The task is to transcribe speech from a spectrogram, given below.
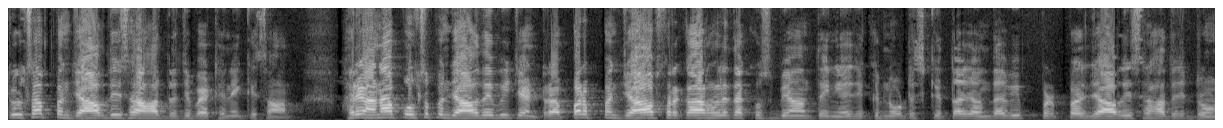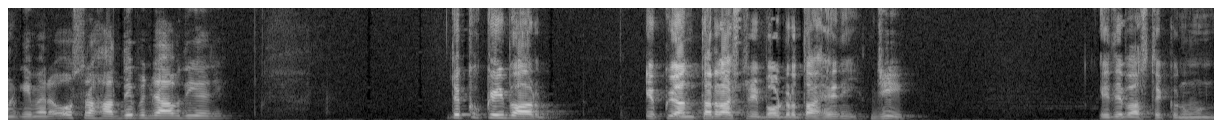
ਟੋਲ ਸਾਹਿਬ ਪੰਜਾਬ ਦੀ ਸਰਹੱਦ 'ਚ ਬੈਠੇ ਨੇ ਕਿਸਾਨ। ਹਰਿਆਣਾ ਪੁਲਿਸ ਪੰਜਾਬ ਦੇ ਵਿੱਚ ਐਂਟਰ ਆ ਪਰ ਪੰਜਾਬ ਸਰਕਾਰ ਹਲੇ ਤੱਕ ਉਸ ਬਿਆਨ ਤੇ ਨਹੀਂ ਹੈ ਜੇ ਕਿ ਨੋਟਿਸ ਕੀਤਾ ਜਾਂਦਾ ਵੀ ਪੰਜਾਬ ਦੀ ਸਰਹੱਦ 'ਚ ਡਰੋਨ ਕਿਵੇਂ ਉਹ ਸਰਹੱਦ ਹੀ ਪੰਜਾਬ ਦੀ ਹੈ ਜੀ। ਦੇਖੋ ਕਈ ਵਾਰ ਇਹ ਕੋਈ ਅੰਤਰਰਾਸ਼ਟਰੀ ਬਾਰਡਰ ਤਾਂ ਹੈ ਨਹੀਂ। ਜੀ। ਇਹਦੇ ਵਾਸਤੇ ਕਾਨੂੰਨ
